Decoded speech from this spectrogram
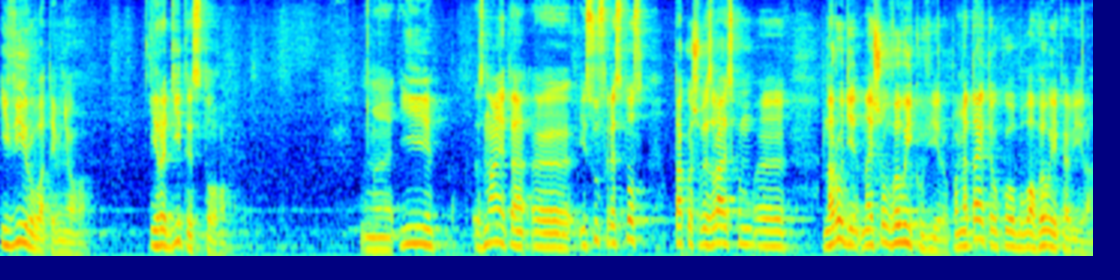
і вірувати в нього, і радіти з того. Е, І знаєте, е, Ісус Христос також в ізраїльському народі знайшов велику віру. Пам'ятаєте, у кого була велика віра?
